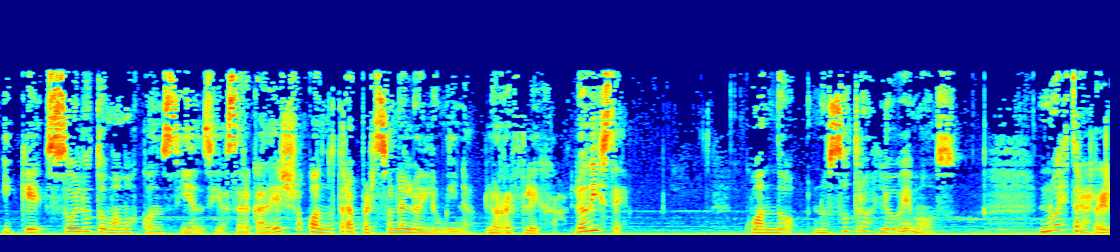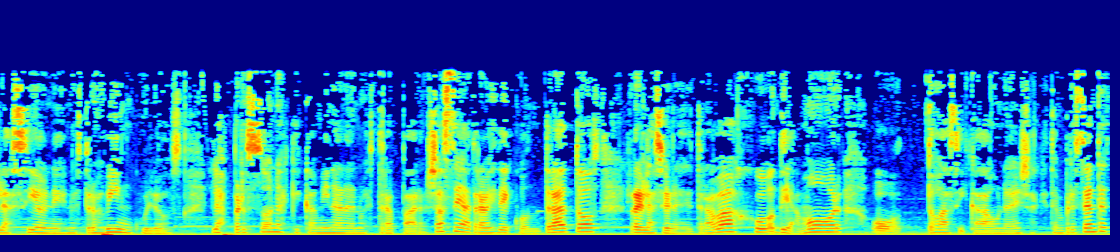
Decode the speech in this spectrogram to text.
y que solo tomamos conciencia acerca de ello cuando otra persona lo ilumina, lo refleja, lo dice. Cuando nosotros lo vemos, nuestras relaciones, nuestros vínculos, las personas que caminan a nuestra par, ya sea a través de contratos, relaciones de trabajo, de amor o todas y cada una de ellas que estén presentes,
